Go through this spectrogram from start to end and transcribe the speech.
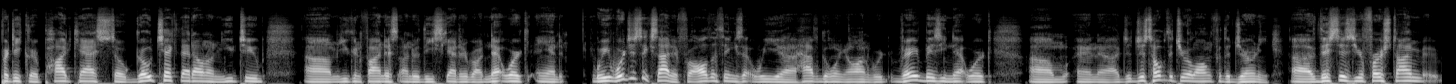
particular podcast. So go check that out on YouTube. Um, you can find us under the Scattered Abroad Network. And we, we're just excited for all the things that we uh, have going on. We're very busy network, um, and uh, just hope that you're along for the journey. Uh, this is your first time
